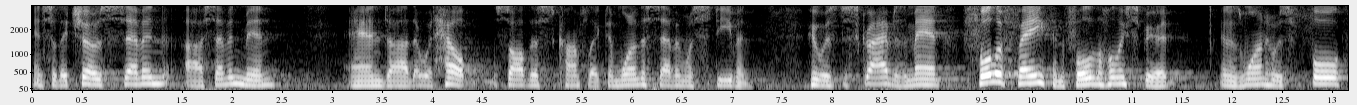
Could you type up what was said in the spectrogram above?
And so they chose seven uh, seven men, and uh, that would help solve this conflict. And one of the seven was Stephen, who was described as a man full of faith and full of the Holy Spirit, and as one who is full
